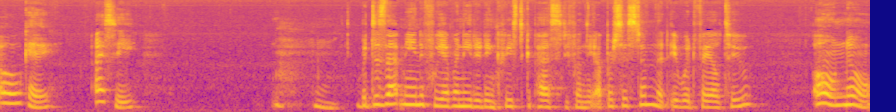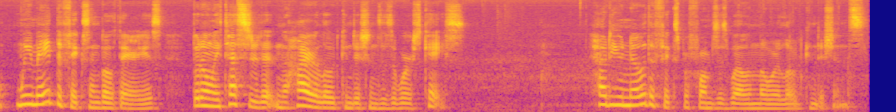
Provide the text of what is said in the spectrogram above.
Oh, okay. I see. Hmm. But does that mean if we ever needed increased capacity from the upper system that it would fail too? Oh, no. We made the fix in both areas, but only tested it in the higher load conditions as a worst case. How do you know the fix performs as well in lower load conditions?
